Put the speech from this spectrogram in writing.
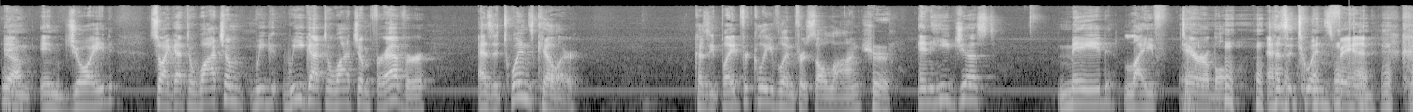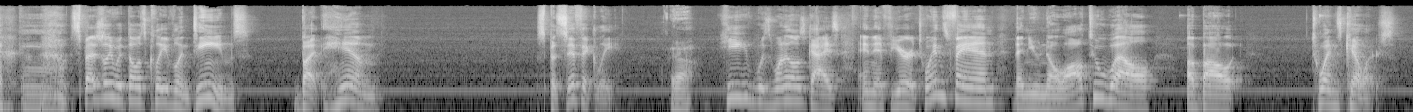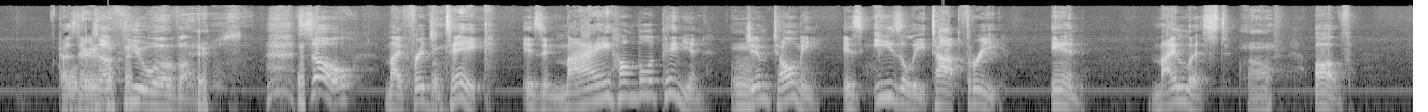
Yeah. enjoyed. So I got to watch him. We we got to watch him forever as a Twins killer because he played for Cleveland for so long Sure. and he just made life terrible as a Twins fan, especially with those Cleveland teams. But him specifically, Yeah. he was one of those guys. And if you're a Twins fan, then you know all too well about Twins killers because there's a few of them. so my frigid take is, in my humble opinion, mm. Jim Thome is easily top three in my list Oh. of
